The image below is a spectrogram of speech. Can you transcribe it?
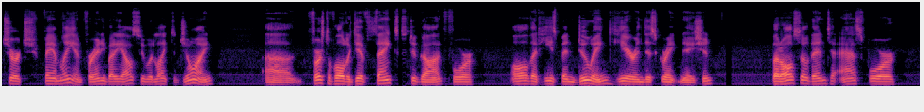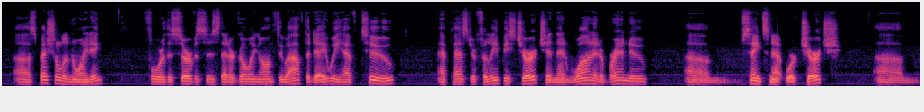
Church family and for anybody else who would like to join. Uh, first of all, to give thanks to God for all that He's been doing here in this great nation, but also then to ask for uh, special anointing for the services that are going on throughout the day. We have two at Pastor Felipe's church and then one at a brand new um, Saints Network church um,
